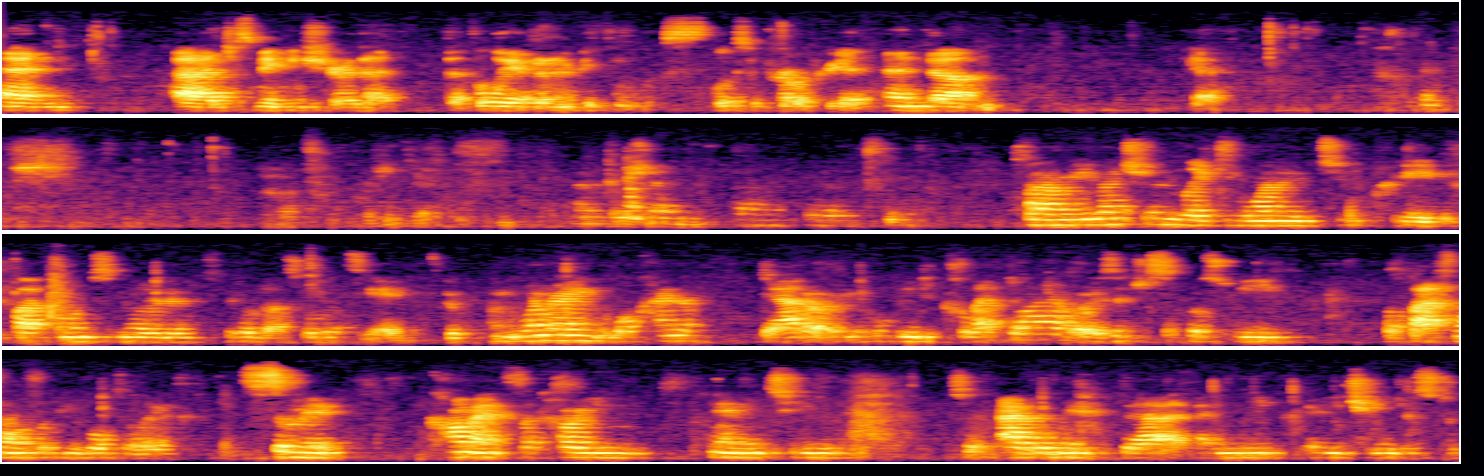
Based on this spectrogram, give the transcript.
and uh, just making sure that, that the layout and everything looks, looks appropriate. And um, Questions. I have a question uh, for Steve. Um, you mentioned like you wanted to create a platform similar to Fiddle.school.ca. I'm wondering what kind of data are you hoping to collect on it, or is it just supposed to be a platform for people to like submit comments? Like, how are you planning to sort of aggregate that and make any changes to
